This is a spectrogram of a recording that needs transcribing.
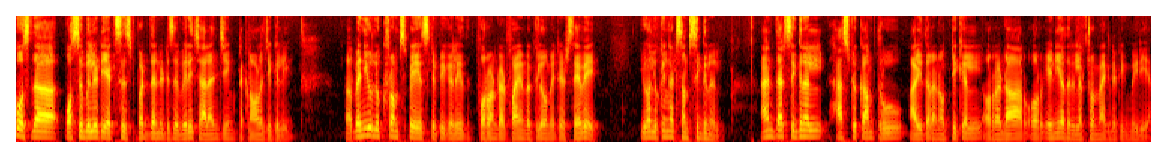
course, the possibility exists, but then it is a very challenging technologically. Uh, when you look from space, typically 400, 500 kilometers away, you are looking at some signal and that signal has to come through either an optical or radar or any other electromagnetic media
